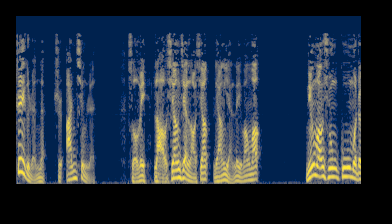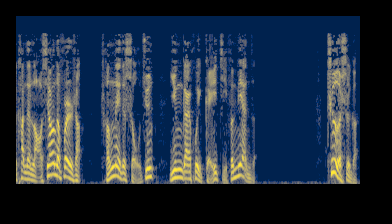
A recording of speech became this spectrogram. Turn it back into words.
这个人呢是安庆人，所谓老乡见老乡，两眼泪汪汪。宁王兄估摸着看在老乡的份上。城内的守军应该会给几分面子，这是个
